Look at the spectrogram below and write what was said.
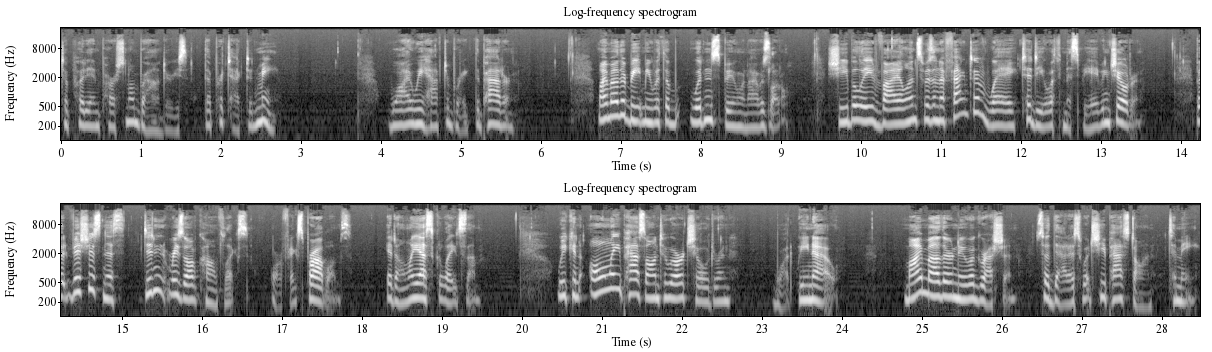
to put in personal boundaries that protected me. Why we have to break the pattern. My mother beat me with a wooden spoon when I was little. She believed violence was an effective way to deal with misbehaving children. But viciousness didn't resolve conflicts or fix problems, it only escalates them. We can only pass on to our children what we know. My mother knew aggression, so that is what she passed on to me.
